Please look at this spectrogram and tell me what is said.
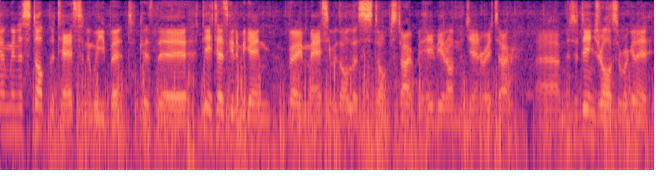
I'm going to stop the test in a wee bit because the data is going to be getting very messy with all this stop-start behaviour on the generator. Um, there's a danger also we're going to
